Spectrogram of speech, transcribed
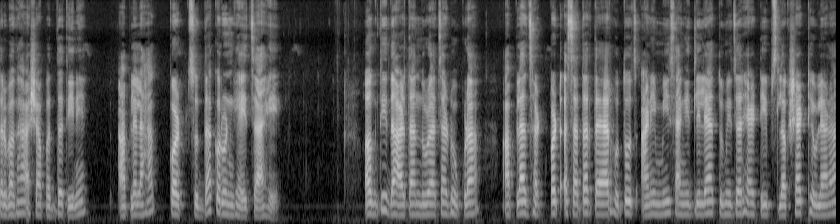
तर बघा अशा पद्धतीने आपल्याला हा कटसुद्धा करून घ्यायचा आहे. अगदी डाळ तांदुळाचा ढोकळा आपला झटपट असा तर तयार होतोच. आणि मी सांगितलेल्या तुम्ही जर ह्या टिप्स लक्षात ठेवल्या ना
